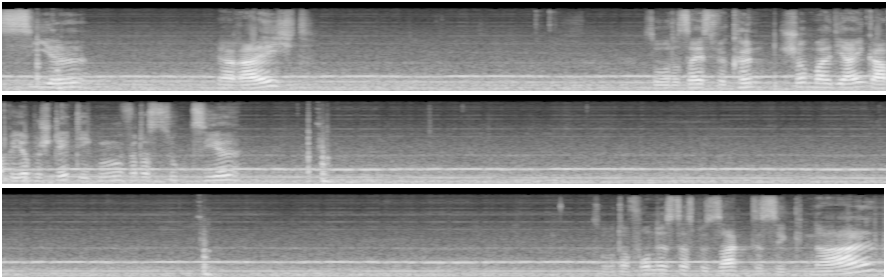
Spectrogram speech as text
Ziel erreicht. So, das heißt, wir können schon mal die Eingabe hier bestätigen für das Zugziel. So, da vorne ist das besagte Signal.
